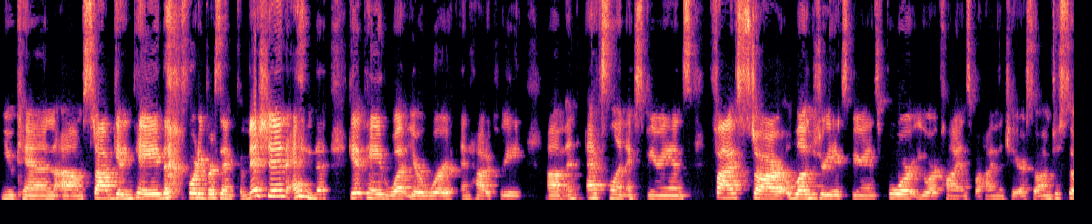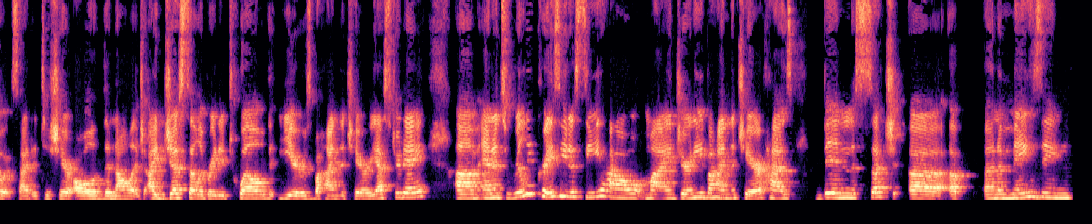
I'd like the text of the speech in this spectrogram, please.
You can um, stop getting paid 40% commission and get paid what you're worth and how to create um, an excellent experience, five star luxury experience for your clients behind the chair. So I'm just so excited to share all of the knowledge. I just celebrated 12 years behind the chair yesterday, um, and it's really crazy to see see how my journey behind the chair has been such a, a an amazing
